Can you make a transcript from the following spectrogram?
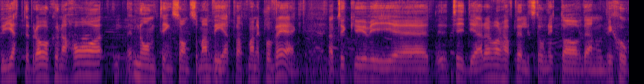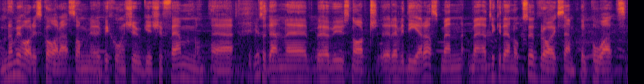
det är jättebra att kunna ha någonting sånt så man vet vart man är på väg. Jag tycker ju vi eh, tidigare har haft väldigt stor nytta av den visionen vi har i Skara som Vision 2025. Eh, så den eh, behöver ju snart revideras men, men jag tycker den också är ett bra exempel på att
